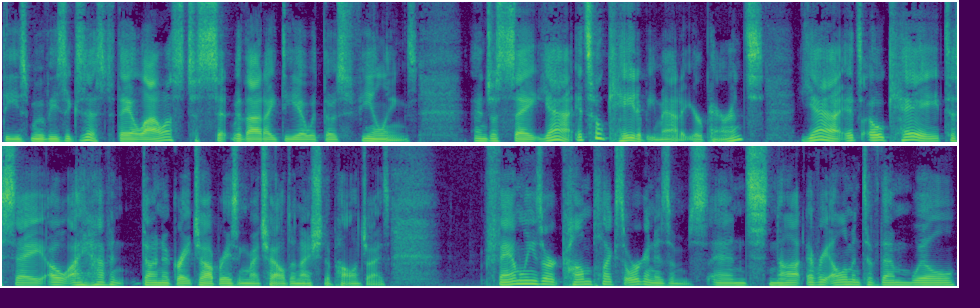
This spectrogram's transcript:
these movies exist. They allow us to sit with that idea, with those feelings, and just say, yeah, it's okay to be mad at your parents. Yeah, it's okay to say, oh, I haven't done a great job raising my child and I should apologize. Families are complex organisms, and not every element of them will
